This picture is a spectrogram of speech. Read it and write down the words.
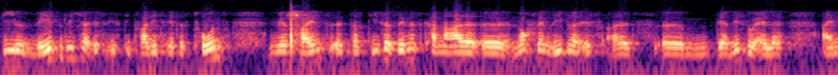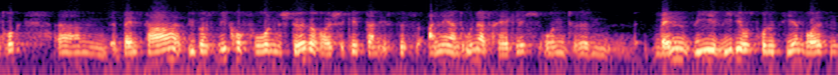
viel wesentlicher ist, ist die Qualität des Tons. Mir scheint, äh, dass dieser Sinneskanal äh, noch sensibler ist als ähm, der visuelle Eindruck. Ähm, Wenn es da übers Mikrofon Störgeräusche gibt, dann ist es annähernd unerträglich. Und wenn Sie Videos produzieren wollten,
